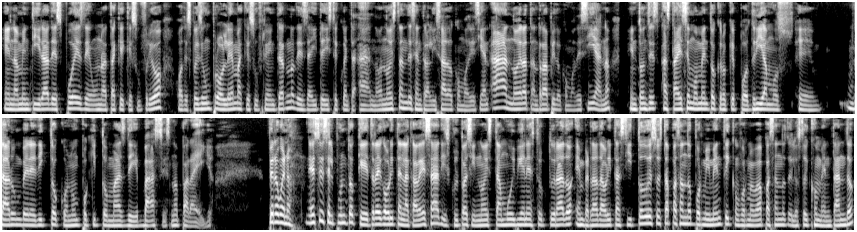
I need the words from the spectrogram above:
en la mentira después de un ataque que sufrió o después de un problema que sufrió interno. Desde ahí te diste cuenta, ah, no, no es tan descentralizado como decían, ah, no era tan rápido como decían, ¿no? Entonces, hasta ese momento creo que podríamos eh, dar un veredicto con un poquito más de bases, ¿no? Para ello. Pero bueno, ese es el punto que traigo ahorita en la cabeza. Disculpa si no está muy bien estructurado. En verdad, ahorita sí, todo eso está pasando por mi mente y conforme va pasando te lo estoy comentando.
